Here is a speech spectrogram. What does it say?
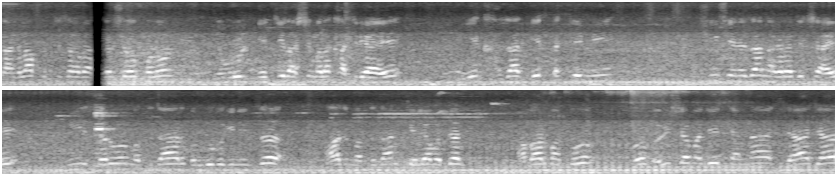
चांगला प्रतिसाद आकर्षक म्हणून निवडून येतील अशी मला खात्री आहे. एक हजार एक टक्के मी शिवसेनेचा नगराध्यक्ष आहे. मी सर्व मतदार बंधू भगिनींचं आज मतदान केल्याबद्दल आभार मानतो व भविष्यामध्ये त्यांना ज्या ज्या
